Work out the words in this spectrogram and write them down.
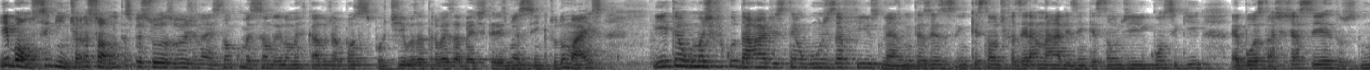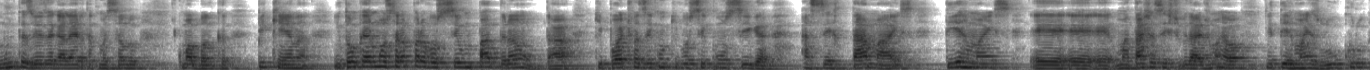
E bom, seguinte, olha só, muitas pessoas hoje né, estão começando aí no mercado de apostas esportivas através da Bet365 e tudo mais. E tem algumas dificuldades, tem alguns desafios, né? Muitas vezes em questão de fazer análise, em questão de conseguir é, boas taxas de acertos. Muitas vezes a galera está começando com uma banca pequena. Então quero mostrar para você um padrão, tá? Que pode fazer com que você consiga acertar mais ter mais é, é, é, uma taxa de assertividade maior e ter mais lucro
